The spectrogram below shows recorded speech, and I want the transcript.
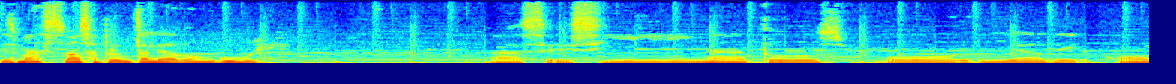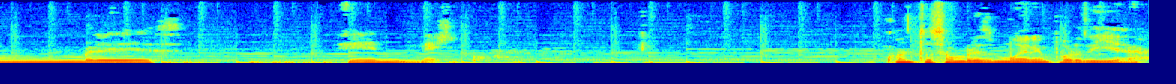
Es más, vamos a preguntarle a Don Google. Asesinatos por día de hombres en México. ¿Cuántos hombres mueren por día?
